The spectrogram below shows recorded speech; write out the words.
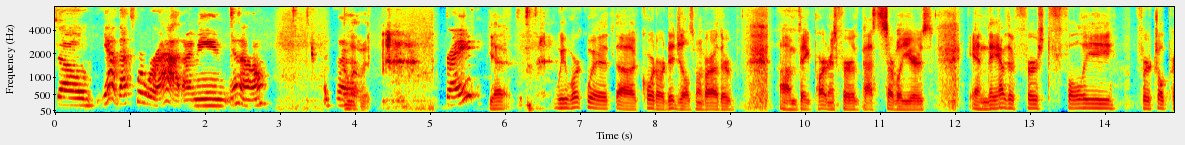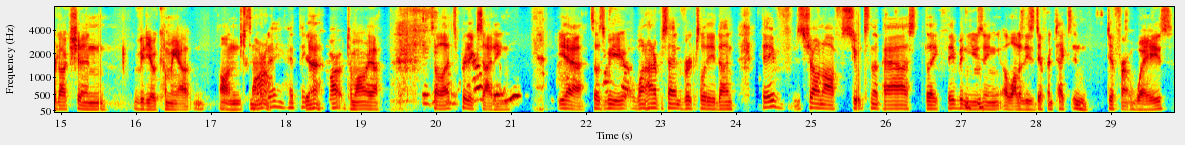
so yeah that's where we're at i mean you know it's I a, love it. right Yeah, we work with uh, Corridor Digital, it's one of our other um, big partners for the past several years, and they have their first fully virtual production video coming out on Tomorrow. Saturday, I think. Yeah. tomorrow, tomorrow yeah. Is So that's pretty exciting. really? Yeah, so it's gonna be 100% virtually done. They've shown off suits in the past. Like they've been Mhm. using a lot of these different techs in different ways.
